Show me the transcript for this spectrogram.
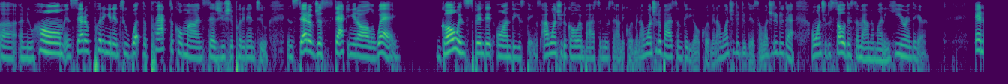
uh, a new home, instead of putting it into what the practical mind says you should put it into, instead of just stacking it all away, go and spend it on these things. I want you to go and buy some new sound equipment. I want you to buy some video equipment. I want you to do this. I want you to do that. I want you to sow this amount of money here and there. And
